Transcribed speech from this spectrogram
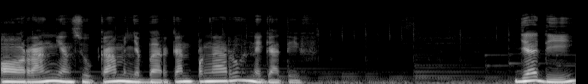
Orang yang suka menyebarkan pengaruh negatif jadi,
